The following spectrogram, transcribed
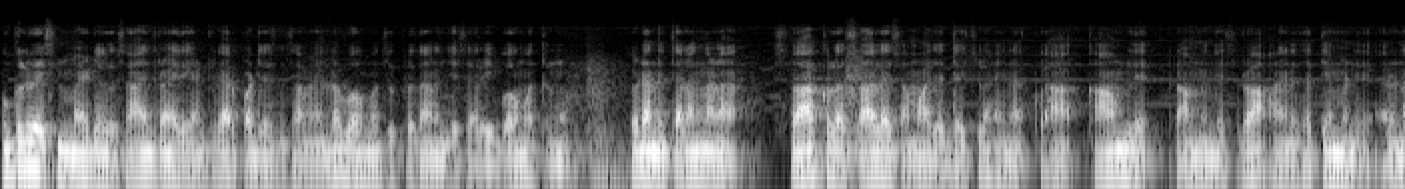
ముగ్గులు వేసిన మహిళలు సాయంత్రం ఐదు గంటలకు ఏర్పాటు చేసిన సమయంలో బహుమతులు ప్రదానం చేశారు. ఈ బహుమతులను ఇవ్వడానికి తెలంగాణ స్వాకుల సాలే సమాజ్ అధ్యక్షులు ఆయన కామ్లే రామలింగేశ్వరరావు ఆయన సత్యమణి అరుణ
